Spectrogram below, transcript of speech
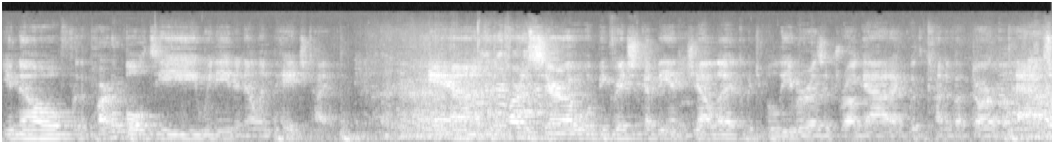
you know, for the part of Boltie, we need an Ellen Page type. And for the part of Sarah, would be great, she's got to be angelic. Would you believe her as a drug addict with kind of a dark past?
